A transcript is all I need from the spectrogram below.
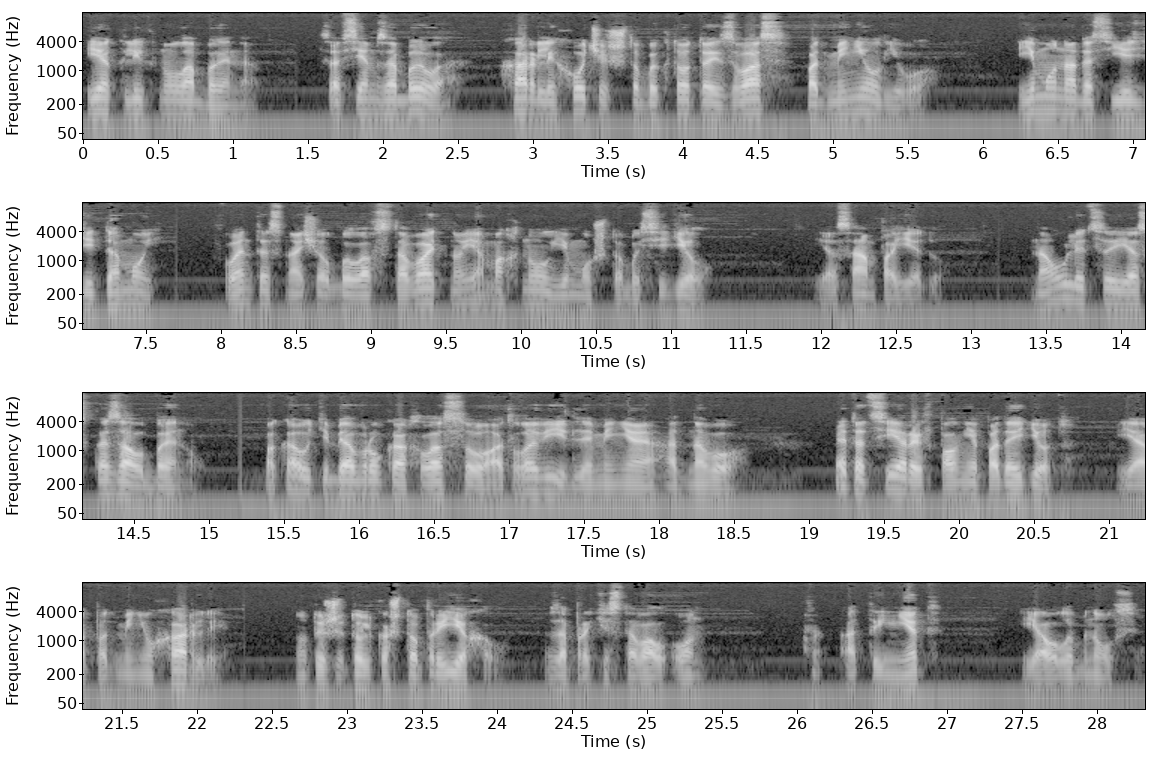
и окликнула Бена. «Совсем забыла. Харли хочет, чтобы кто-то из вас подменил его. Ему надо съездить домой». Фуэнтес начал было вставать, но я махнул ему, чтобы сидел. «Я сам поеду». На улице я сказал Бену. «Пока у тебя в руках лосо, отлови для меня одного. Этот серый вполне подойдет. Я подменю Харли. Но ты же только что приехал, запротестовал он. А ты нет? Я улыбнулся.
